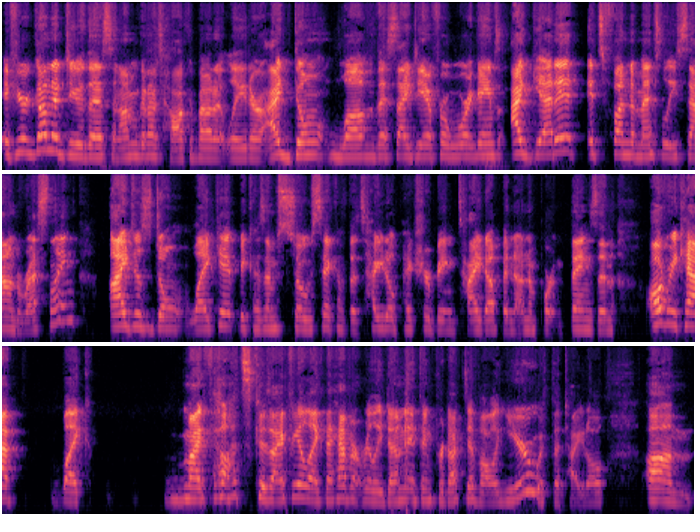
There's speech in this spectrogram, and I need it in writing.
if you're gonna do this, and I'm gonna talk about it later, I don't love this idea for war games. I get it; it's fundamentally sound wrestling. I just don't like it because I'm so sick of the title picture being tied up in unimportant things. And I'll recap like my thoughts because I feel like they haven't really done anything productive all year with the title. Um,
